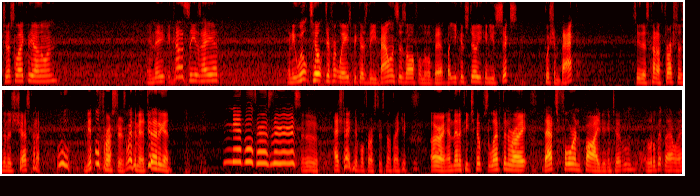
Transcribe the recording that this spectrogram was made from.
just like the other one. And then you can kind of see his head. And he will tilt different ways because the balance is off a little bit, but you can still, you can use six to push him back. See, there's kind of thrusters in his chest, kind of, ooh, nipple thrusters. Wait a minute, do that again. Nipple thrusters. Hashtag nipple thrusters. No, thank you. All right, and then if he tips left and right, that's four and five. You can tip him a little bit that way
